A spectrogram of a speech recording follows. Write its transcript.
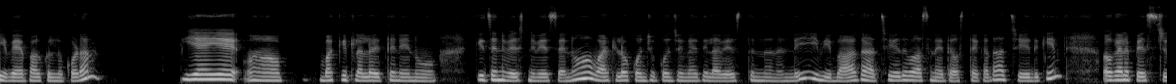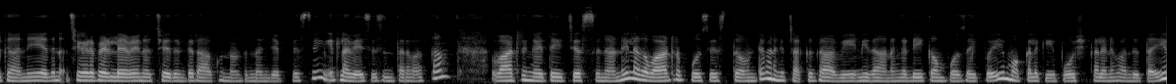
ఈ వేపాకులను కూడా ఏ ఏ బకెట్లలో అయితే నేను కిచెన్ వేస్ట్‌ని వేసానో వాటిలో కొంచెం కొంచెంగా అయితే ఇలా వేస్తున్నానండి. ఇవి బాగా చేదు వాసన అయితే వస్తాయి కదా! ఆ చేదుకి ఒకవేళ పెస్ట్ కానీ ఏదైనా చీడపీడలు ఏవైనా వచ్చేది ఉంటే రాకుండా ఉంటుందని చెప్పేసి ఇట్లా వేసేసిన తర్వాత వాటరింగ్ అయితే ఇచ్చేస్తున్నాను ఇలాగ వాటర్ పోసేస్తూ ఉంటే మనకి చక్కగా అవి నిదానంగా డీకంపోజ్ అయిపోయి మొక్కలకి పోషకాలు అనేవి అందుతాయి.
